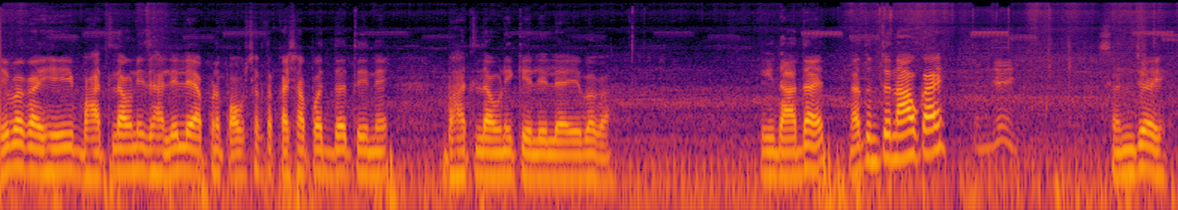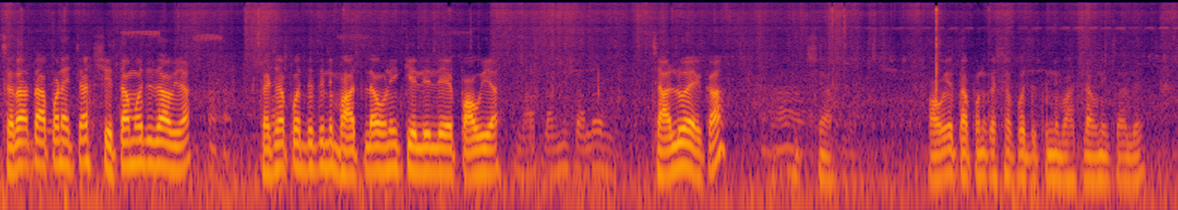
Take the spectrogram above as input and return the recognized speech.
हे बघा ही भात लावणी झालेली आहे. आपण पाहू शकता कशा पद्धतीने भात लावणी केलेली आहे. हे बघा. हे दादा आहेत. ना तुमचं नाव काय? संजय. चला आता आपण याच्या शेतामध्ये जाऊया. कशा पद्धतीने भात लावणी केलेली आहे पाहूया. चालू आहे. का? अच्छा. पाहूयात आपण कशा पद्धतीने भात लावणी चालू आहे.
